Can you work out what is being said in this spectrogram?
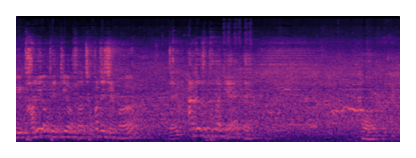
여기 바로 옆에 띄어서 첫 번째 질문 네. 앉아서 편하게 네. 어.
